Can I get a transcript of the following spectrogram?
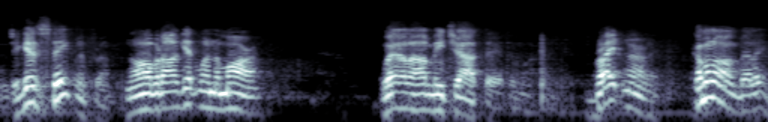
Did you get a statement from him? No, but I'll get one tomorrow. Well, I'll meet you out there tomorrow. Bright and early. Come along, Billy.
